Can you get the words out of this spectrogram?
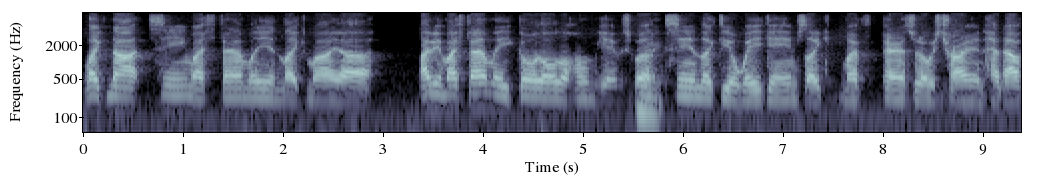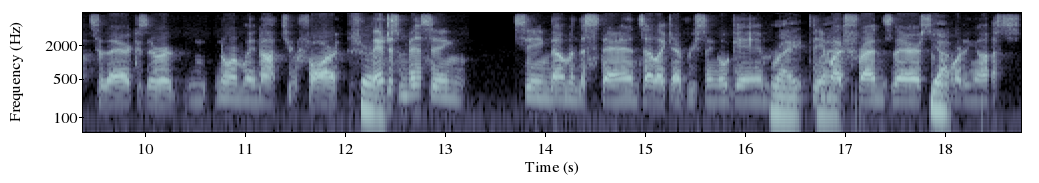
like not seeing my family and like my uh I mean my family go to all the home games but Right. seeing like the away games like my parents would always try and head out to there because they were n- normally not too far Sure. they're just missing seeing them in the stands at like every single game Right. seeing right. my friends there Yep. supporting us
